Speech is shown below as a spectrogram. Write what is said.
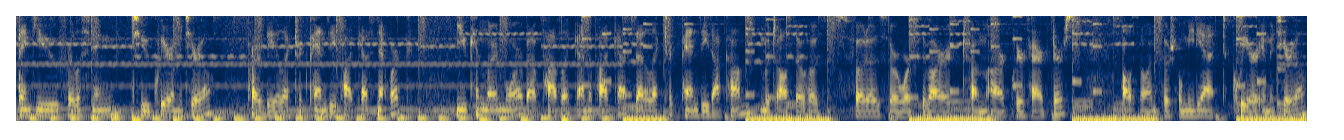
Thank you for listening to Queer Immaterial, part of the Electric Pansy Podcast Network. You can learn more about Pavlik and the podcast at electricpansy.com, which also hosts photos or works of art from our queer characters. Also on social media at Queer Immaterial.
